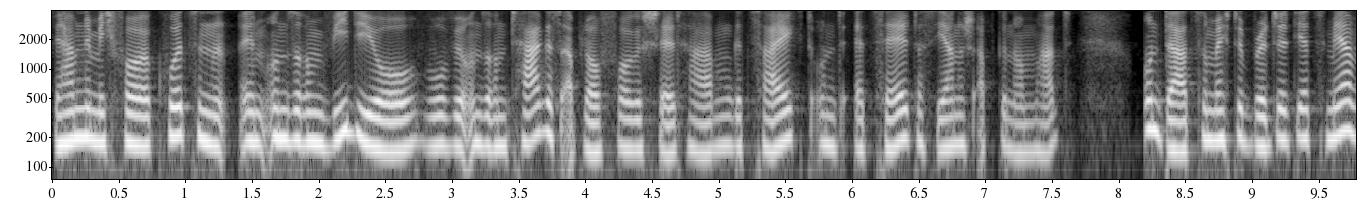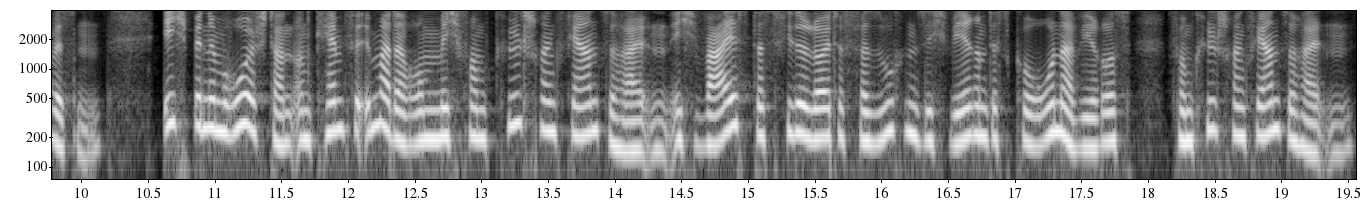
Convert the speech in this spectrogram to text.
Wir haben nämlich vor kurzem in unserem Video, wo wir unseren Tagesablauf vorgestellt haben, gezeigt und erzählt, dass Janusz abgenommen hat. Und dazu möchte Bridget jetzt mehr wissen. Ich bin im Ruhestand und kämpfe immer darum, mich vom Kühlschrank fernzuhalten. Ich weiß, dass viele Leute versuchen, sich während des Coronavirus vom Kühlschrank fernzuhalten.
